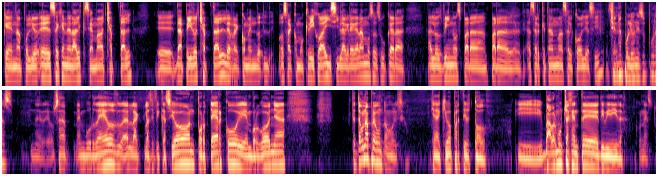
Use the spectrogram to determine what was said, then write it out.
que Napoleón, ese general que se llamaba Chaptal, eh, de apellido Chaptal, le recomendó, o sea, como que dijo, ay, si le agregáramos azúcar a, a los vinos para, para hacer que tengan más alcohol y así. o Che, sea, Napoleón hizo puras, eh, o sea, en Burdeos la, la clasificación, por terco y en Borgoña. Te tengo una pregunta, Mauricio, que aquí va a partir todo y va a haber mucha gente dividida con esto.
